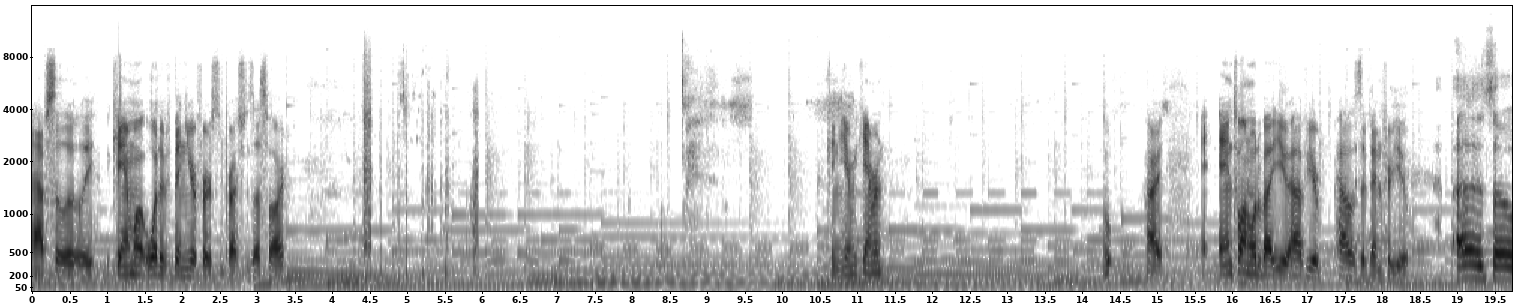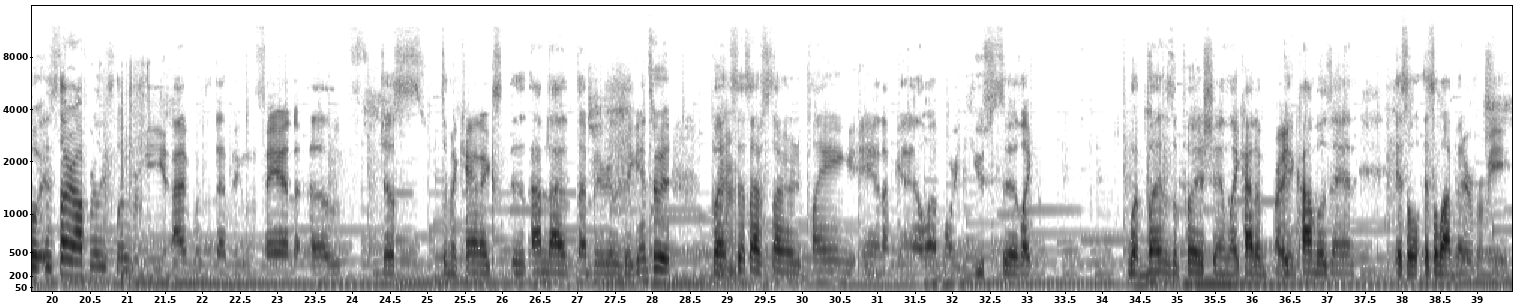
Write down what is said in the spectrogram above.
absolutely. Cam, what, what have been your first impressions thus far? Can you hear me, Cameron? Oh, all right. Antoine, what about you? How have your how has it been for you? Uh, so it started off really slow for me. I wasn't that big of a fan of just the mechanics. I'm not that big, really big into it. But Mhm. since I've started playing and I'm getting a lot more used to like what buttons to push and like how to Right. get combos in, it's a it's a lot better for me.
